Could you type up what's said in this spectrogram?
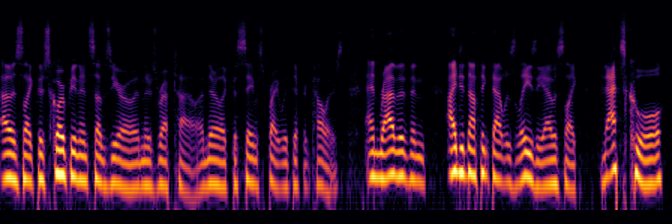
I was like, there's Scorpion and Sub Zero, and there's Reptile, and they're like the same sprite with different colors. And rather than, I did not think that was lazy. I was like, that's cool.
